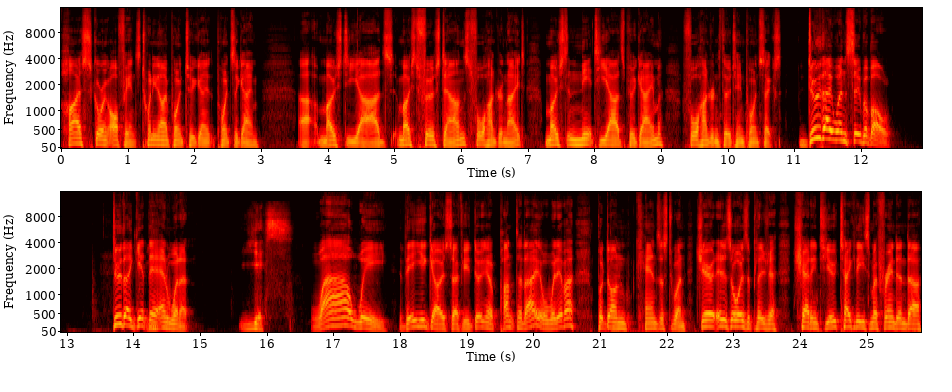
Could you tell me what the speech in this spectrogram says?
highest scoring offense, twenty nine point two points a game. Uh, most yards, most first downs, 408. Most net yards per game, 413.6. Do they win Super Bowl? Do they get there and win it? Yes. Wow, we. There you go. So if you're doing a punt today or whatever, put on Kansas to win. Jared, it is always a pleasure chatting to you. Take it easy, my friend, and uh,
